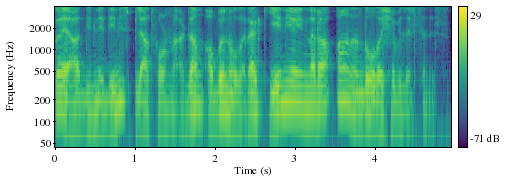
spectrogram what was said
veya dinlediğiniz platformlardan abone olarak yeni yayınlara anında ulaşabilirsiniz.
